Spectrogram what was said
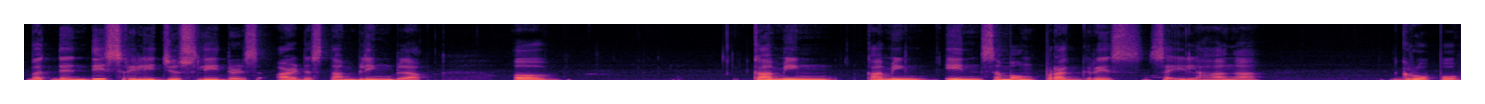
But then these religious leaders are the stumbling block of coming coming in sa maong progress sa ilaha nga grupo.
